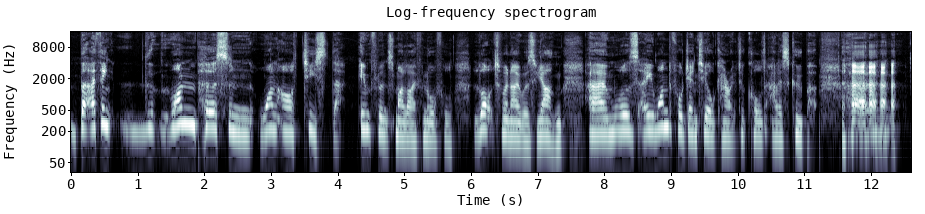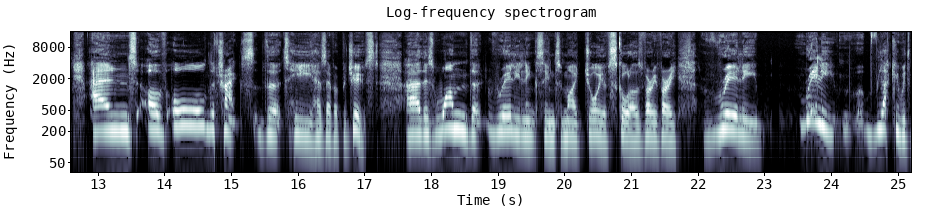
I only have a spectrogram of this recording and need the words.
But I think the one person, one artiste that influenced my life an awful lot when I was young um, was a wonderful, genteel character called Alice Cooper. Um, and of all the tracks that he has ever produced, uh, there's one that really links into my joy of school. I was very, very, really really lucky with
